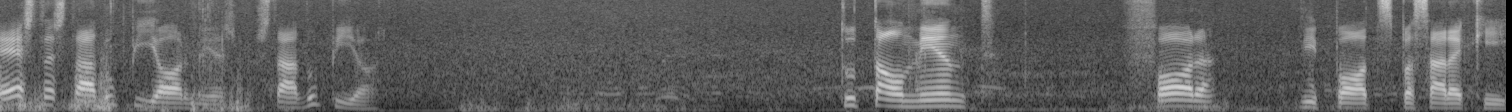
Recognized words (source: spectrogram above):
Esta está do pior mesmo. Está do pior. Totalmente fora de hipótese passar aqui.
